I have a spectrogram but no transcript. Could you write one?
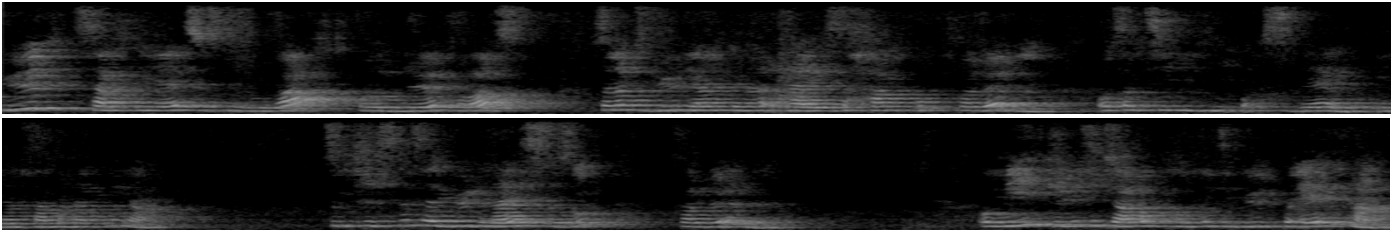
Gud sendte Jesus til jorda for å dø for oss, sånn at Gud igjen kunne reise ham opp fra døden og samtidig gi oss del i den samme redninga. Som kristne så har Gud reist oss opp fra døden. Og vi kunne ikke klare å komme til Gud på egen hånd.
